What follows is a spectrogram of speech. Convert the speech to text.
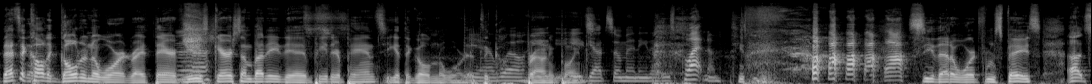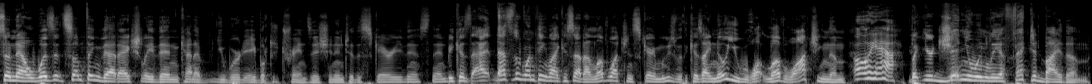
That's a called a golden award right there. If you scare somebody to pee their pants, you get the golden award. It's yeah, a well, brownie he, points. he got so many that he's platinum. see that award from space. Uh, so now, was it something that actually then kind of you were able to transition into the scariness then? Because that, that's the one thing. Like I said, I love watching scary movies with because I know you wa- love watching them. Oh yeah, But you're genuinely affected by them.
